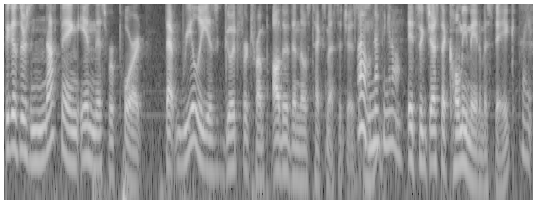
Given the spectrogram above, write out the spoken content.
because there's nothing in this report that really is good for Trump other than those text messages Oh, nothing at all. it suggests that Comey made a mistake. Right.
